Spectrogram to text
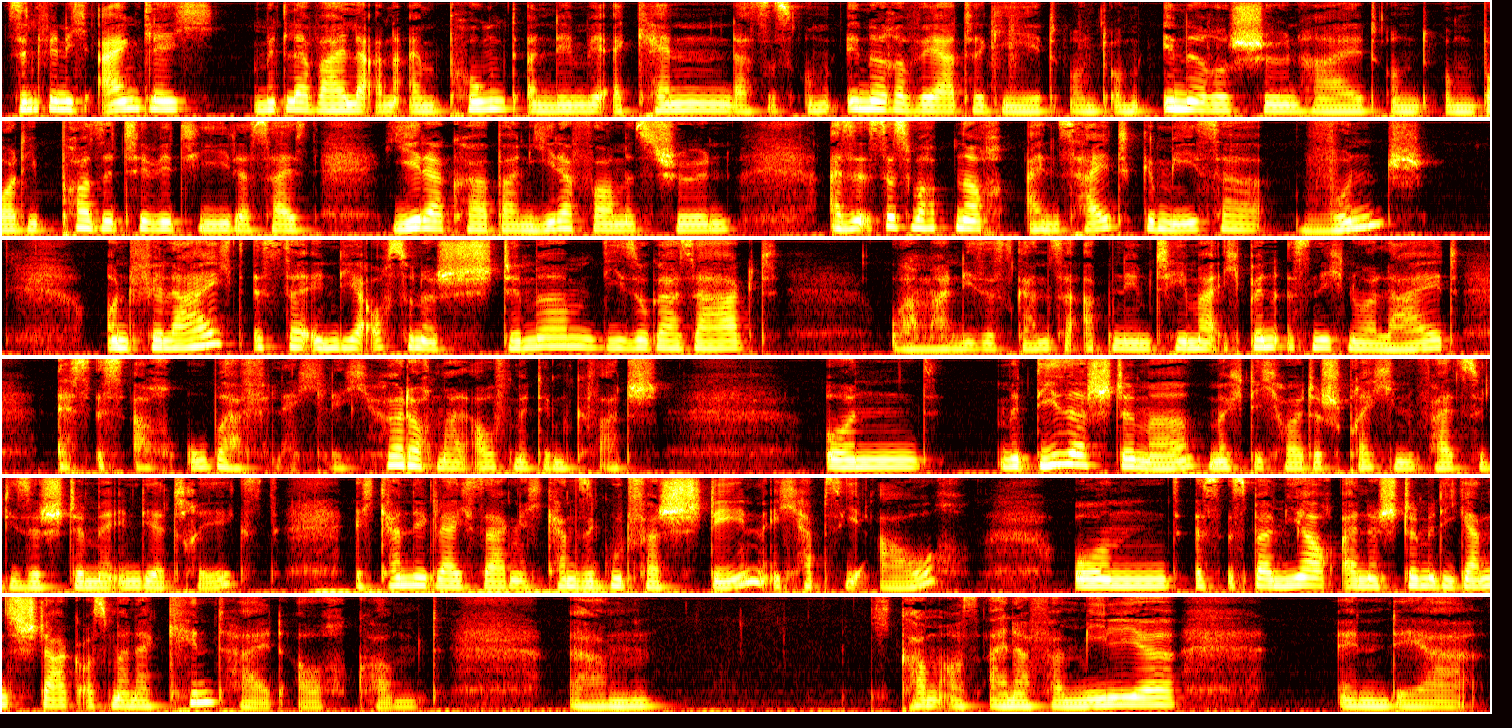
Sind wir nicht eigentlich mittlerweile an einem Punkt, an dem wir erkennen, dass es um innere Werte geht und um innere Schönheit und um Body Positivity. Das heißt, jeder Körper in jeder Form ist schön. Also ist das überhaupt noch ein zeitgemäßer Wunsch? Und vielleicht ist da in dir auch so eine Stimme, die sogar sagt, oh Mann, dieses ganze Abnehmthema, ich bin es nicht nur leid, es ist auch oberflächlich. Hör doch mal auf mit dem Quatsch. Und mit dieser Stimme möchte ich heute sprechen, falls du diese Stimme in dir trägst. Ich kann dir gleich sagen, ich kann sie gut verstehen. Ich habe sie auch. Und es ist bei mir auch eine Stimme, die ganz stark aus meiner Kindheit auch kommt. Ähm, ich komme aus einer Familie, in der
